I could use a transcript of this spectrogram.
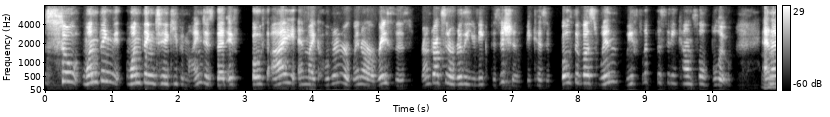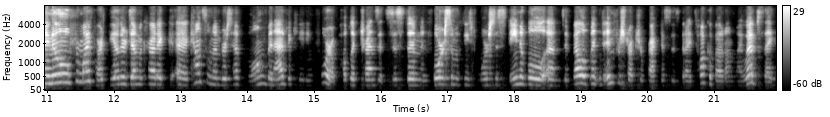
So one thing, one thing to keep in mind is that if both I and my co-runner win our races, Round Rock's in a really unique position because if both of us win, we flip the city council blue. Mm-hmm. And I know, for my part, the other Democratic uh, council members have long been advocating for a public transit system and for some of these more sustainable um, development and infrastructure practices that I talk about on my website.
